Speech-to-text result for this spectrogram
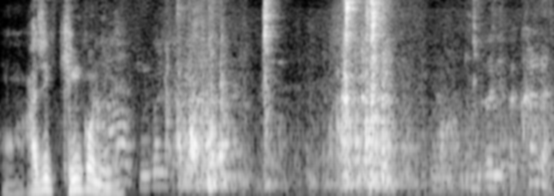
어, 아직 긴 건이네. 아, 김건희가 계속 나가네. 음, 김건희가 큰일 났네.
